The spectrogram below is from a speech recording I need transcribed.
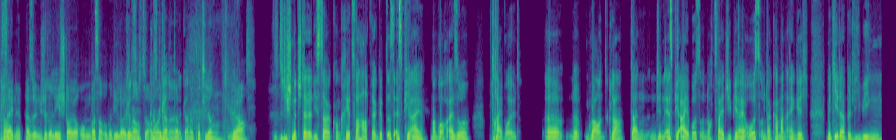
Klar. seine persönliche Relaissteuerung, was auch immer die Leute Genau, sich so kann man ausgedacht gerne, haben. gerne portieren. Ja. Also die Schnittstelle, die es da konkret zur Hardware gibt, ist SPI. Man braucht also 3 Volt äh, eine Ground, klar, dann den SPI-Bus und noch zwei GPIOs und dann kann man eigentlich mit jeder beliebigen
